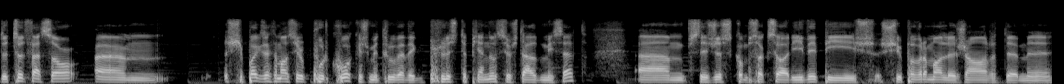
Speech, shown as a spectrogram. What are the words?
de toute façon, euh, je suis pas exactement sûr pourquoi que je me trouve avec plus de piano sur cet album 7. Um, c'est juste comme ça que ça arrivé, puis je, je suis pas vraiment le genre de me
